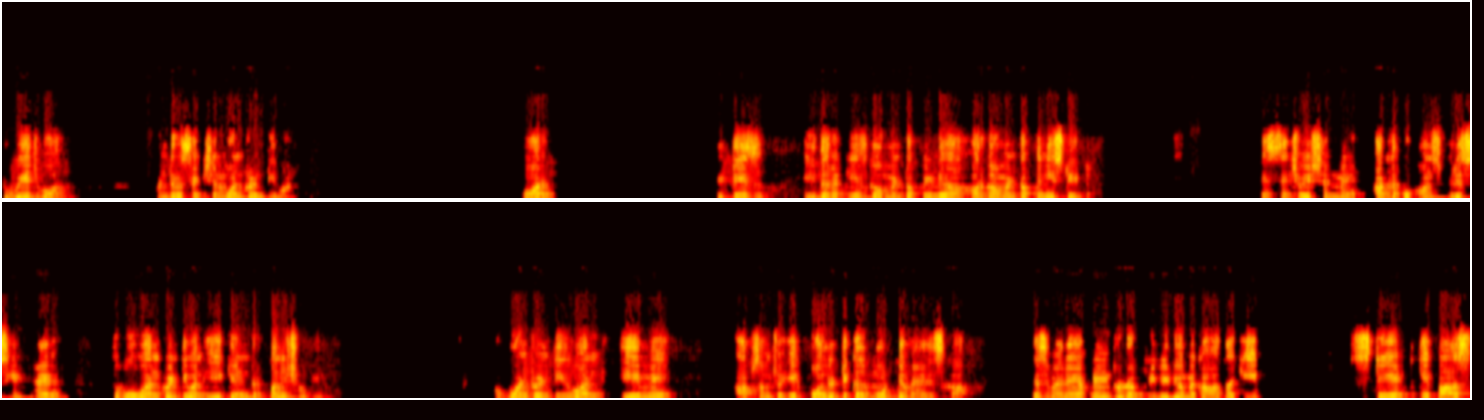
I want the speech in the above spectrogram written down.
to wage war under section 121 और it is either against government of India और गवर्नमेंट ऑफ़ एनी स्टेट इस सिचुएशन में अगर वो कॉन्स्पिरेसी है तो वो 121 ए के अंडर पनिश होगी। अब 121 ए में आप समझो एक पॉलिटिकल मोटिव है इसका। जैसे मैंने अपने इंट्रोडक्टरी वीडियो में कहा था कि स्टेट के पास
